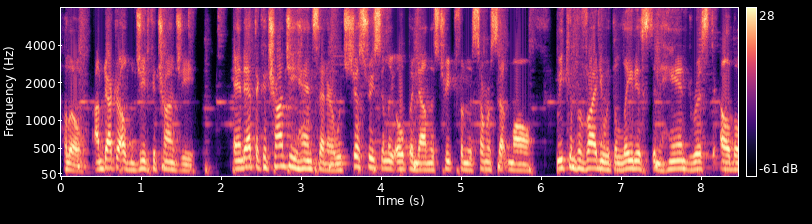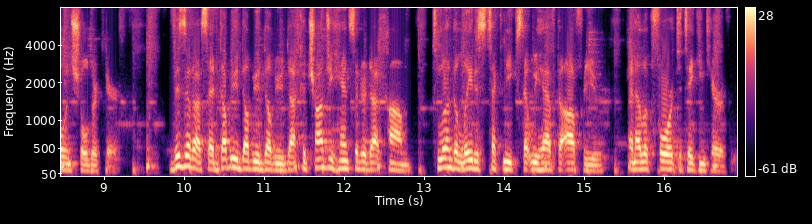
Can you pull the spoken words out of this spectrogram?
Hello, I'm Dr. Albajit Katranji, and at the Katranji Hand Center, which just recently opened down the street from the Somerset Mall, we can provide you with the latest in hand, wrist, elbow, and shoulder care. Visit us at www.katranjihandcenter.com to learn the latest techniques that we have to offer you, and I look forward to taking care of you.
